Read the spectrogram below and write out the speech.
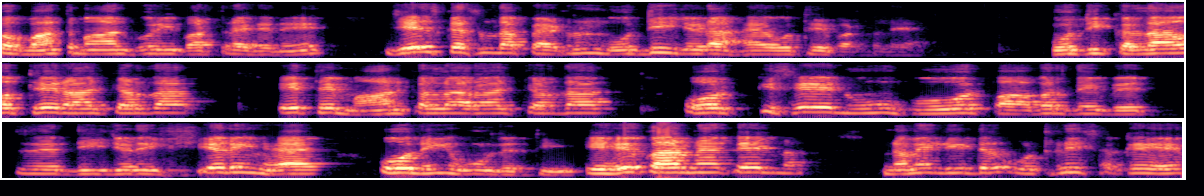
ਭਗਵੰਤ ਮਾਨ ਹੋਰੀ ਵਰਤ ਰਹੇ ਨੇ ਜਿਸ ਕਿਸਮ ਦਾ ਪੈਟਰਨ ਮੋਦੀ ਜਿਹੜਾ ਹੈ ਉੱਥੇ ਵਰਤ ਲਿਆ। ਮੋਦੀ ਕੱਲਾ ਉੱਥੇ ਰਾਜ ਕਰਦਾ ਇੱਥੇ ਮਾਨ ਕੱਲਾ ਰਾਜ ਕਰਦਾ ਔਰ ਕਿਸੇ ਨੂੰ ਹੋਰ ਪਾਵਰ ਦੇ ਵਿੱਚ ਦੀ ਜਿਹੜੀ ਸ਼ੇਅਰਿੰਗ ਹੈ ਉਹ ਨਹੀਂ ਹੋਣ ਦਿੱਤੀ ਇਹ ਕਾਰਨ ਹੈ ਕਿ ਨਵੇਂ ਲੀਡਰ ਉੱਠ ਨਹੀਂ ਸਕੇ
